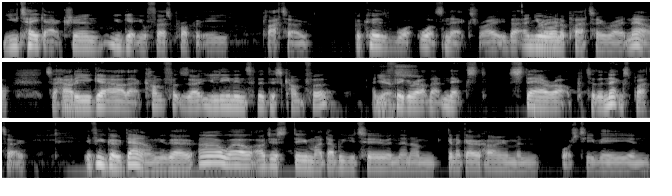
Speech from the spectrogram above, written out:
you take action, you get your first property plateau because what what's next, right? That, and you're right. on a plateau right now. So how right. do you get out of that comfort zone? You lean into the discomfort and yes. you figure out that next stair up to the next plateau. if you go down, you go, oh well, I'll just do my W two, and then I'm gonna go home and watch TV and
